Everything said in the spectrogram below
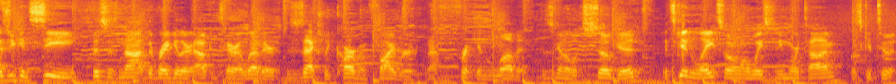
As you can see, this is not the regular Alcantara leather. This is actually carbon fiber, and I freaking love it. This is gonna look so good. It's getting late, so I don't wanna waste any more time. Let's get to it.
